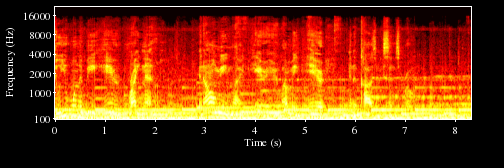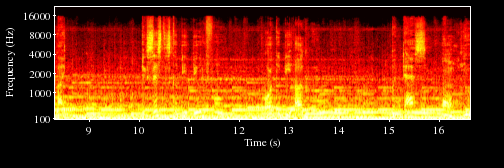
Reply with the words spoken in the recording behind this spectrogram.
do you want to be here right now? And I don't mean like here, here. I mean here in a cosmic sense, bro. Like, existence could be beautiful or it could be ugly. That's on you.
